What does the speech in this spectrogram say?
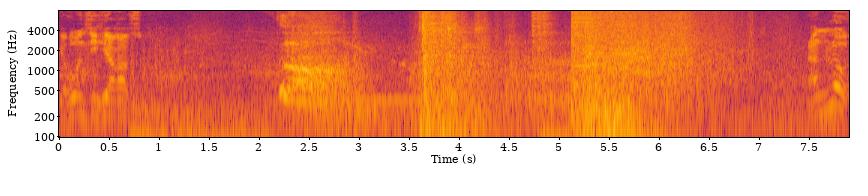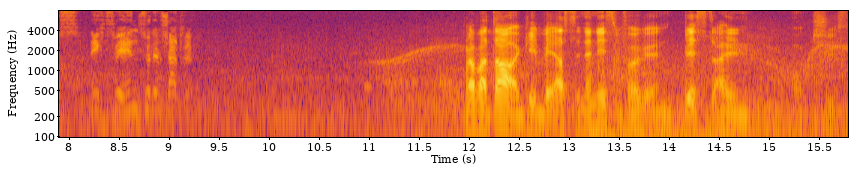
Wir holen Sie hier raus. Dann los. Nichts wie hin zu dem Shuttle. Aber da gehen wir erst in der nächsten Folge hin. Bis dahin und tschüss.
